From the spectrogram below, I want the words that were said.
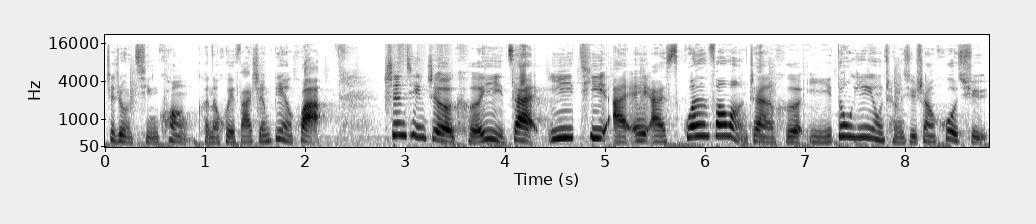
这种情况可能会发生变化。申请者可以在 ETIAS 官方网站和移动应用程序上获取，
